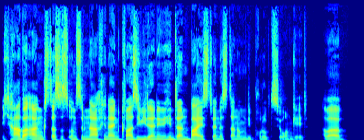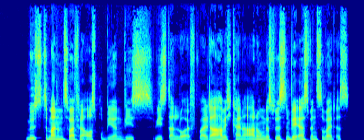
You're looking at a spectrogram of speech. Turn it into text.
Ich habe Angst, dass es uns im Nachhinein quasi wieder in den Hintern beißt, wenn es dann um die Produktion geht. Aber müsste man im Zweifel ausprobieren, wie es dann läuft, weil da habe ich keine Ahnung. Das wissen wir erst, wenn es soweit ist.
